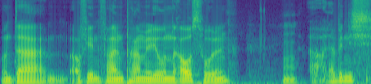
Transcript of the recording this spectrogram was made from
und da ähm, auf jeden Fall ein paar Millionen rausholen. Hm. Oh, da bin ich,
